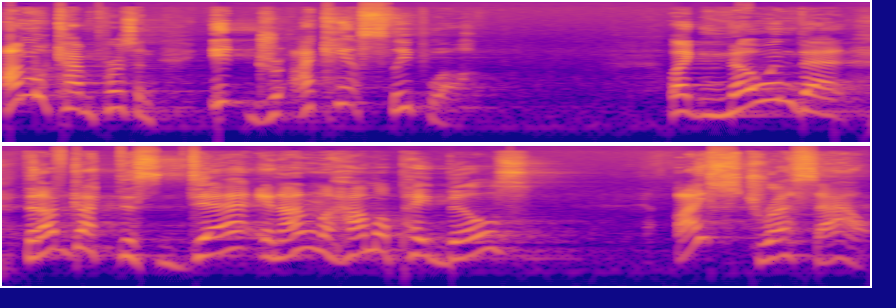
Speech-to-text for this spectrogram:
I'm the kind of person, it, I can't sleep well. Like knowing that, that I've got this debt and I don't know how I'm gonna pay bills, I stress out.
